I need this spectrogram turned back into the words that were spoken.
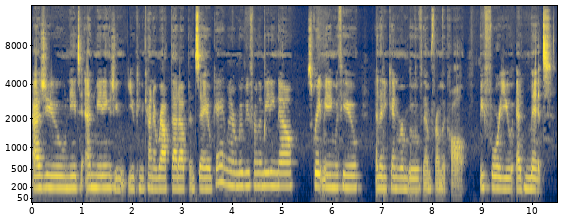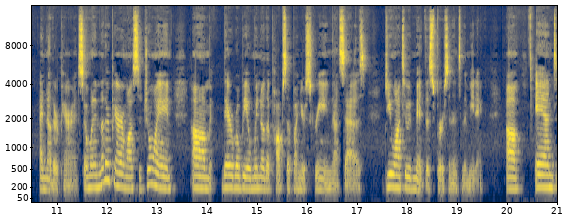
as you need to end meetings, you, you can kind of wrap that up and say, okay, I'm going to remove you from the meeting now. It's a great meeting with you. And then you can remove them from the call before you admit another parent. So when another parent wants to join, um, there will be a window that pops up on your screen that says, do you want to admit this person into the meeting? Um, and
